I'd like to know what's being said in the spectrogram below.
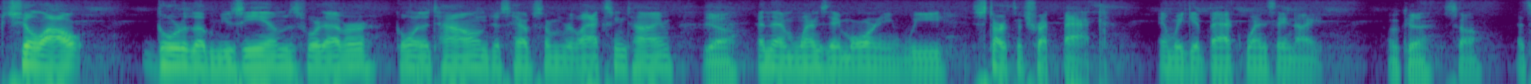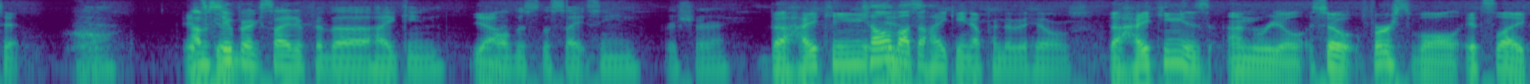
chill out, go to the museums, whatever, go into town, just have some relaxing time. Yeah. And then Wednesday morning, we start the trek back, and we get back Wednesday night. Okay. So that's it. It's I'm gonna- super excited for the hiking. Yeah. All this the sightseeing for sure. The hiking. Tell them about the hiking up into the hills. the hiking is unreal. So first of all, it's like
